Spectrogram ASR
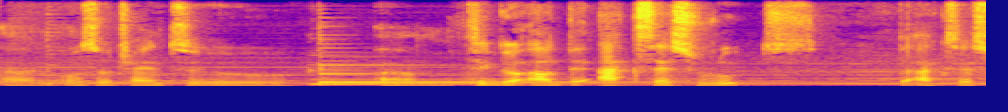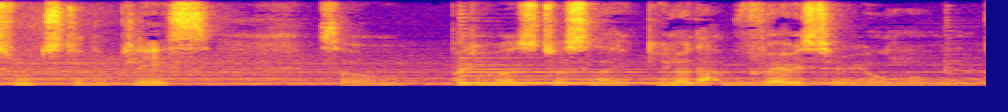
and also trying to um, figure out the access routes the access routes to the place. So, but it was just like, you know, that very surreal moment.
